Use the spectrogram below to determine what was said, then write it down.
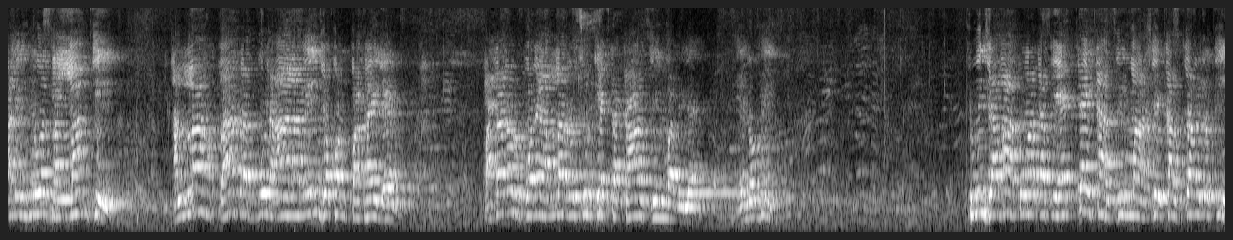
আলাইহি ওয়াসাল্লামকে আল্লাহ রব্বুল আলামিন যখন পাঠাইলেন, পাঠানোর পরে আল্লাহ রসুলকে একটা কাজ জিম্মা দিলেন। তুমি যাবা তোমার কাছে একটাই কাজ জিম্মা সেই কাজটা হলো কি?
